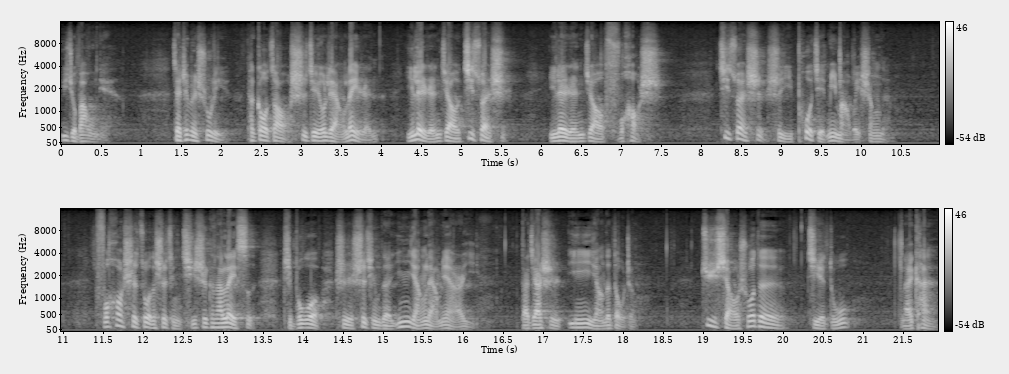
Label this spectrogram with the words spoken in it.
一九八五年，在这本书里，他构造世界有两类人，一类人叫计算式，一类人叫符号式。计算式是以破解密码为生的，符号式做的事情其实跟它类似，只不过是事情的阴阳两面而已，大家是阴阳的斗争。据小说的。解读来看，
